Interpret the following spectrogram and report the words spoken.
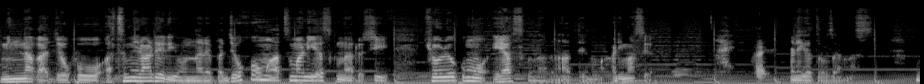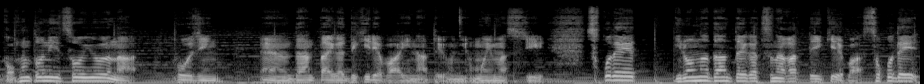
みんなが情報を集められるようになれば、情報も集まりやすくなるし、協力も得やすくなるなっていうのもありますよね。はい。はい。ありがとうございます。なんか本当にそういうような法人、えー、団体ができればいいなというふうに思いますし、そこでいろんな団体が繋がっていければ、そこで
